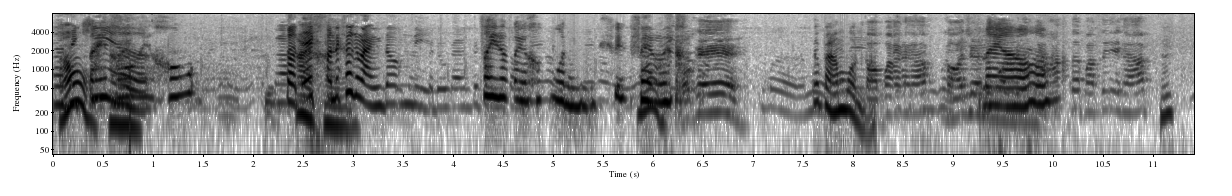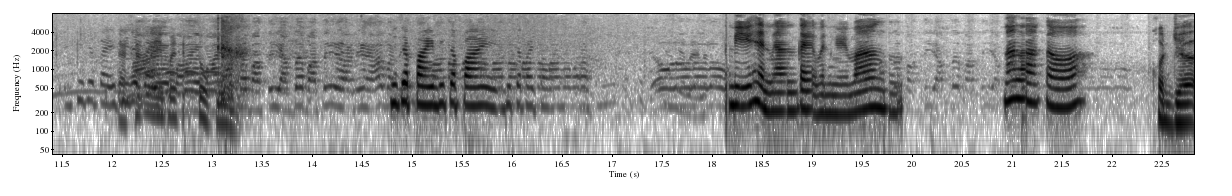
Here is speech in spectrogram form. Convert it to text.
เอ้า ไปเลยเขา ตัวเล็กคนนี้ข้างหลังไปเลยข้างบนขึ้นแฟนเลยโอเคไม่ไปข้างบนเหรต่ออไปนะครับ ขอเชิญไม่เอาเตอร์ปาร์ตี้ครับแต่ข้างในมันตุกอยู่เตอร์ปาร์ตี้เตอร์ปาร์ตี้ทางนี้ครับพี่จะไปพี่จะไปพี่จะไปต่อวันนี้เห็นงานแต่งเป็นไงบ้าง น่ารักเนาะคนเยอะ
